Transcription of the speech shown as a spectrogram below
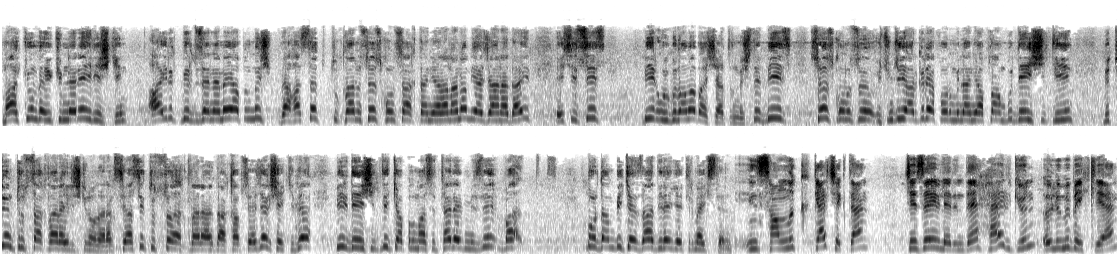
mahkum ve hükümlere ilişkin ayrık bir düzenleme yapılmış ve hasta tutukların söz konusu haktan yararlanamayacağına dair eşitsiz bir uygulama başlatılmıştı. Biz söz konusu 3. yargı reformuyla yapılan bu değişikliğin bütün tutsaklara ilişkin olarak siyasi tutsaklara da kapsayacak şekilde bir değişiklik yapılması talebimizi buradan bir kez daha dile getirmek isterim. İnsanlık gerçekten cezaevlerinde her gün ölümü bekleyen,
